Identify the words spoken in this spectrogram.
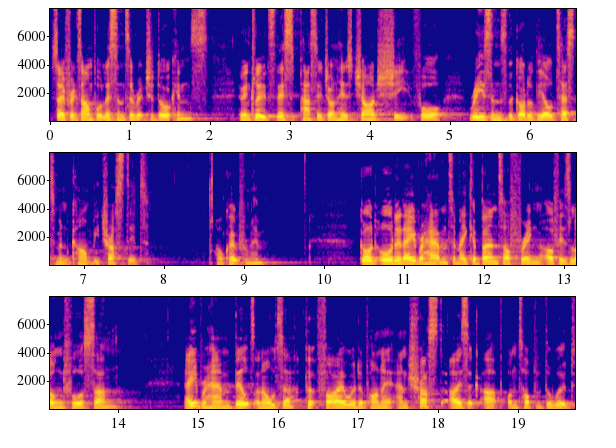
So, for example, listen to Richard Dawkins who includes this passage on his charge sheet for reasons the God of the Old Testament can't be trusted. I'll quote from him God ordered Abraham to make a burnt offering of his longed for son. Abraham built an altar, put firewood upon it, and trussed Isaac up on top of the wood.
